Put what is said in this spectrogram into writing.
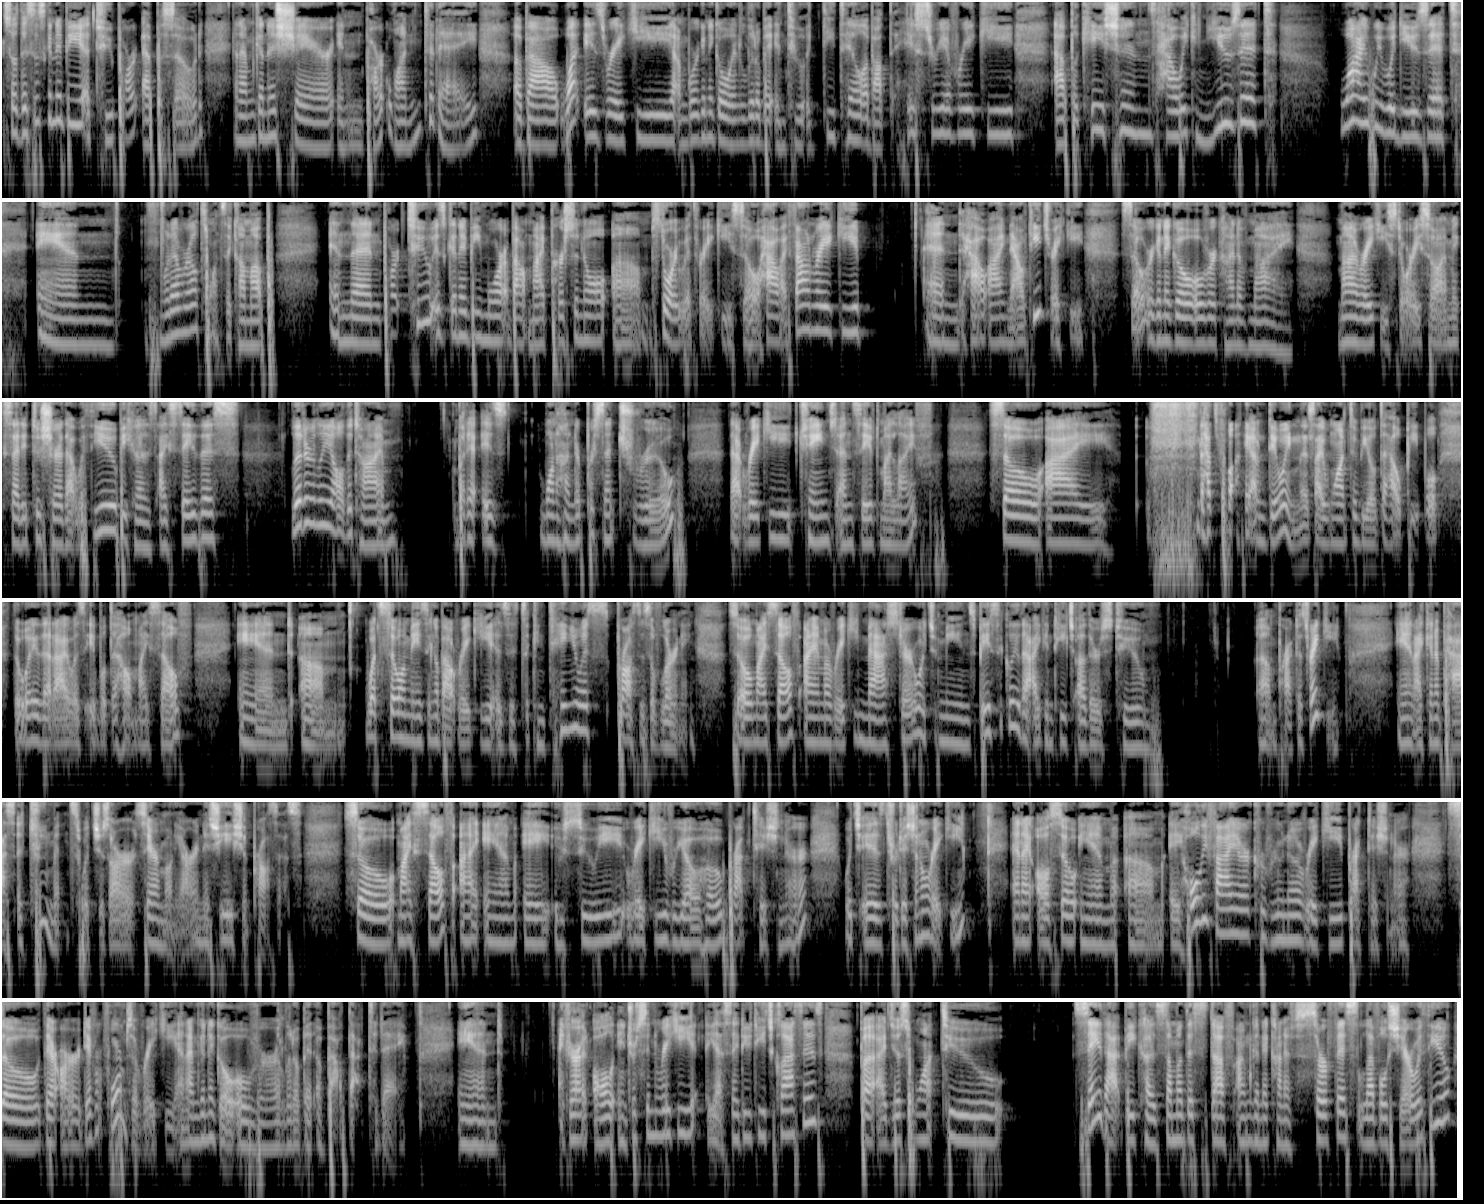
So this is going to be a two part episode and I'm going to share in part one today about what is Reiki. And we're going to go in a little bit into a detail about the history of Reiki, applications, how we can use it, why we would use it, and whatever else wants to come up. And then part two is going to be more about my personal um, story with Reiki. So, how I found Reiki and how I now teach Reiki. So, we're going to go over kind of my my Reiki story. So, I'm excited to share that with you because I say this literally all the time, but it is 100% true that Reiki changed and saved my life. So, I that's why I'm doing this. I want to be able to help people the way that I was able to help myself. And um, what's so amazing about Reiki is it's a continuous process of learning. So, myself, I am a Reiki master, which means basically that I can teach others to um, practice Reiki. And I can pass attunements, which is our ceremony, our initiation process. So myself, I am a Usui Reiki Ryoho practitioner, which is traditional Reiki. And I also am um, a Holy Fire Karuna Reiki practitioner. So there are different forms of Reiki, and I'm going to go over a little bit about that today. And if you're at all interested in Reiki, yes, I do teach classes, but I just want to say that because some of this stuff I'm going to kind of surface level share with you.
